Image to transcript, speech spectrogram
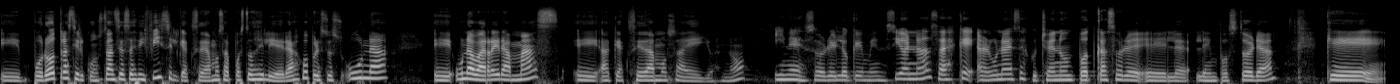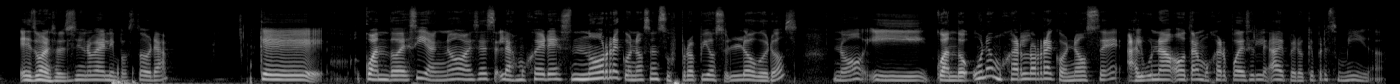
eh, por otras circunstancias es difícil que accedamos a puestos de liderazgo, pero eso es una, eh, una barrera más a que accedamos a ellos, ¿no? Inés, sobre lo que mencionas, sabes que alguna vez escuché en un podcast sobre la, la, impostora, que es, bueno, es el síndrome de la impostora, que cuando decían, ¿no? A veces las mujeres no reconocen sus propios logros, ¿no? Y cuando una mujer lo reconoce, alguna otra mujer puede decirle, ay, pero qué presumida,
